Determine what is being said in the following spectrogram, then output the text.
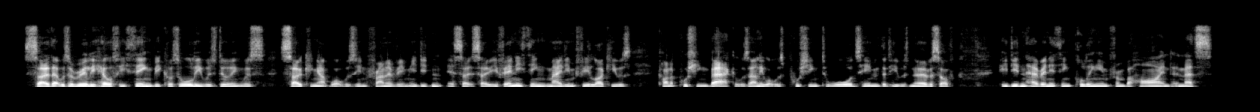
So that was a really healthy thing because all he was doing was soaking up what was in front of him. He didn't so so if anything made him feel like he was kind of pushing back, it was only what was pushing towards him that he was nervous of. He didn't have anything pulling him from behind, and that's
